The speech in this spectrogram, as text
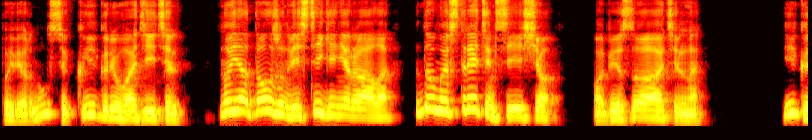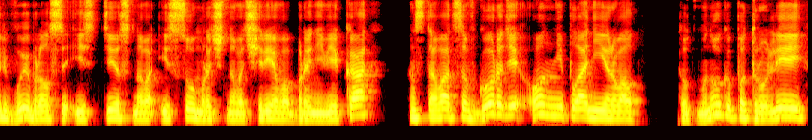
Повернулся к Игорю водитель. Но я должен вести генерала. Думаю, встретимся еще. Обязательно. Игорь выбрался из тесного и сумрачного чрева броневика. Оставаться в городе он не планировал. Тут много патрулей,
